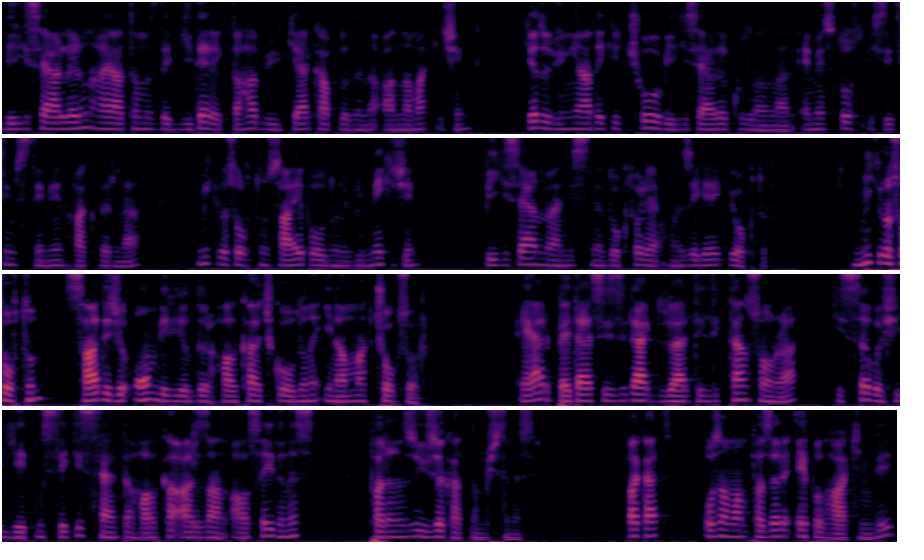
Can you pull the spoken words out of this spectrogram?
Bilgisayarların hayatımızda giderek daha büyük yer kapladığını anlamak için ya da dünyadaki çoğu bilgisayarda kullanılan MS-DOS işletim sisteminin haklarına Microsoft'un sahip olduğunu bilmek için bilgisayar mühendisliğine doktor yapmanıza gerek yoktur. Microsoft'un sadece 11 yıldır halka açık olduğuna inanmak çok zor. Eğer bedelsizlikler düzeltildikten sonra hisse başı 78 sente halka arzdan alsaydınız paranızı yüze katlamıştınız. Fakat o zaman pazara Apple hakimdi.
